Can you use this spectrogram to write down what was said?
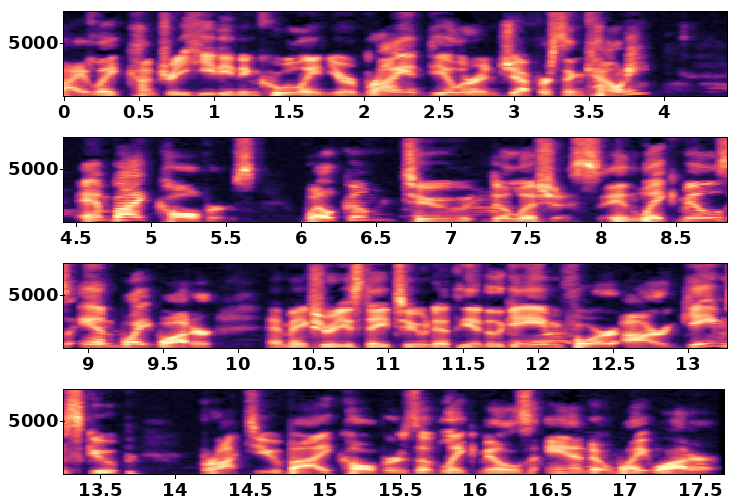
By Lake Country Heating and Cooling, your Bryant dealer in Jefferson County. And by Culver's. Welcome to Delicious in Lake Mills and Whitewater. And make sure you stay tuned at the end of the game for our game scoop brought to you by Culver's of Lake Mills and Whitewater.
